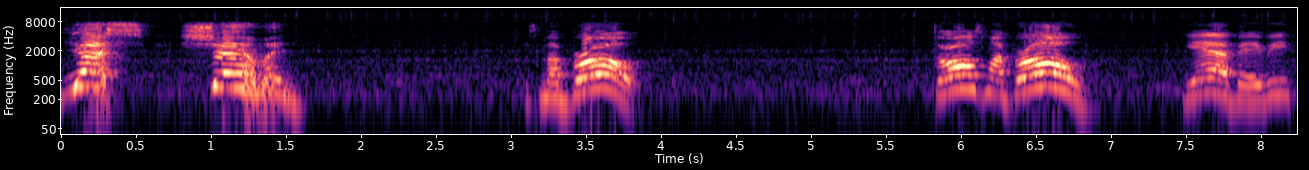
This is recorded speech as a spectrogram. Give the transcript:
Yes, Shaman! He's my bro. Thrall's my bro. Yeah, baby.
